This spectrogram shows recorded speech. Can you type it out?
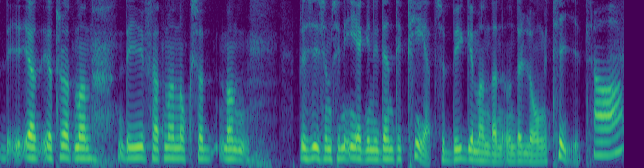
det- Jag, jag tror att man... Det är ju för att man också... Man, precis som sin egen identitet så bygger man den under lång tid. Ja,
